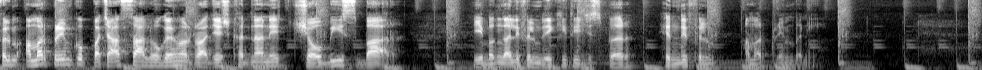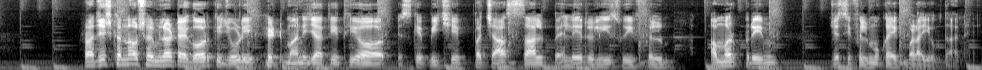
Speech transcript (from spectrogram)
फ़िल्म अमर प्रेम को 50 साल हो गए हैं और राजेश खन्ना ने 24 बार ये बंगाली फ़िल्म देखी थी जिस पर हिंदी फ़िल्म अमर प्रेम बनी। राजेश खन्ना और शर्मिला टैगोर की जोड़ी हिट मानी जाती थी और इसके पीछे 50 साल पहले रिलीज़ हुई फ़िल्म अमर प्रेम जैसी फ़िल्मों का एक बड़ा योगदान है।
